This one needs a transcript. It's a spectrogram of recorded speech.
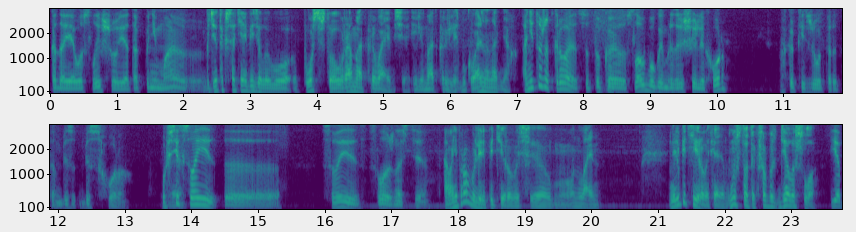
когда я его слышу, я так понимаю. Где-то, кстати, я видел его пост, что ура, мы открываемся. Или мы открылись. Буквально на днях. Они тоже открываются, только, mm. слава богу, им разрешили хор а какие же оперы там без, без хора? У всех да. свои, э, свои сложности. А вы не пробовали репетировать э, онлайн? Репетировать хотя бы. Ну что так, чтобы дело шло. Я,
